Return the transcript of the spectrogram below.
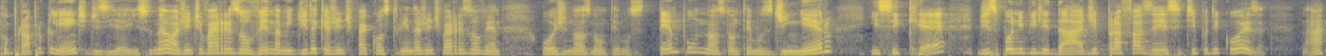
O próprio cliente dizia isso. Não, a gente vai resolvendo, à medida que a gente vai construindo, a gente vai resolvendo. Hoje nós não temos tempo, nós não temos dinheiro e sequer disponibilidade para fazer esse tipo de coisa. né?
